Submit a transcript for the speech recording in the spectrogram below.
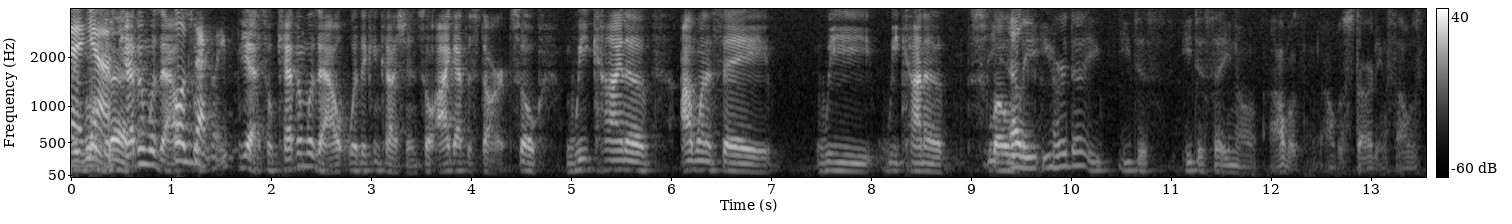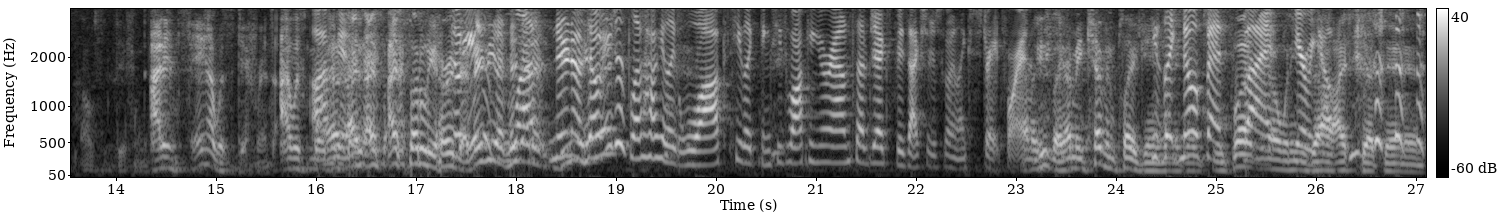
happening, real yeah. because. Kevin was out. Well, so- exactly. yeah, so Kevin was out with a concussion, so I got the start. So we kind of, I want to say, we we kind of slowed. Ellie, you heard that? He, he just he just said, you know, I was I was starting, so I was I was the difference. I didn't say I was different. I was more. I, I, I, I subtly heard Don't that. you Maybe, just maybe love? didn't- No, did no, Don't that? you just love how he like walks? He like thinks he's walking around subjects, but he's actually just going like straight for I it. mean, he's like, I mean, Kevin played games. He's one like, no game two, offense, but, but you know, when here he we was out, go. I stepped in and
